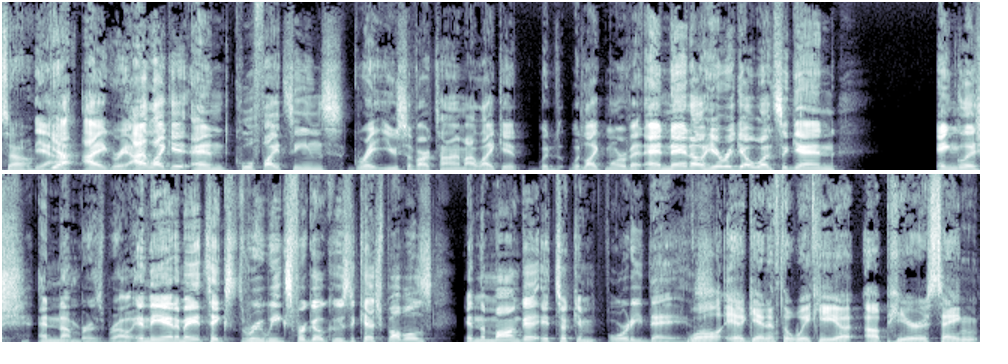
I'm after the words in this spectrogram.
So Yeah, yeah. I, agree. I like it and cool fight scenes. Great use of our time. I like it. Would would like more of it. And Nano, here we go once again. English and numbers, bro. In the anime, it takes three weeks for Goku's to catch bubbles. In the manga, it took him 40 days. Well, again, if the wiki uh, up here is saying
